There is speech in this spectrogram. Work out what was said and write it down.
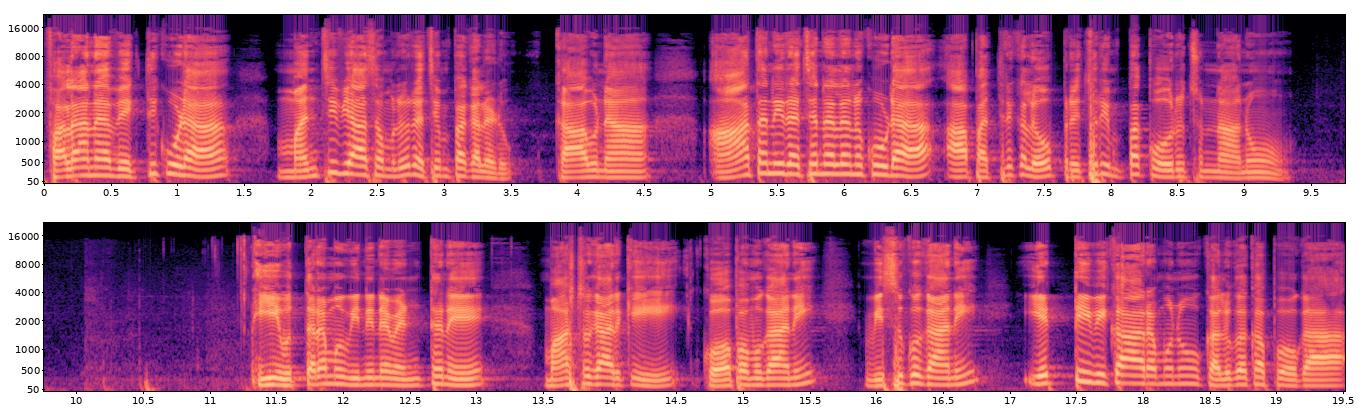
ఫలానా వ్యక్తి కూడా మంచి వ్యాసములు రచింపగలడు. కావున అతని రచనలను కూడా ఆ పత్రికలో ప్రచురింప కోరుచున్నాను. ఈ ఉత్తరము వినిన వెంటనే మాస్టర్ గారికి కోపము కానీ విసుగు కానీ ఎట్టి వికారమును కలుగకపోగా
